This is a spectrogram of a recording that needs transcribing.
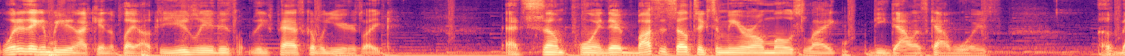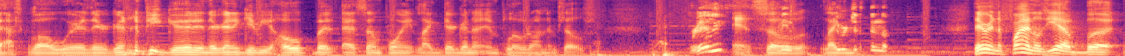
what are they gonna be like in the playoffs? Because usually this these past couple years, like, at some point, they're Boston Celtics to me are almost like the Dallas Cowboys of basketball, where they're gonna be good and they're gonna give you hope, but at some point, like, they're gonna implode on themselves. Really? And so, I mean, like, we were just in the they were in the finals, yeah, but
